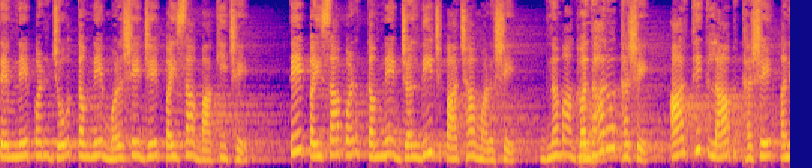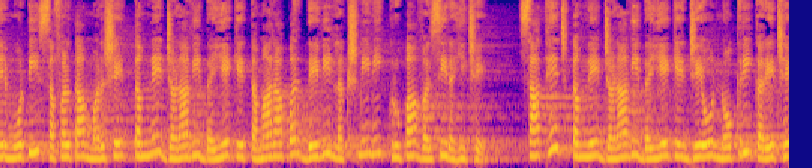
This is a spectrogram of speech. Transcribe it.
તેમને પણ જો તમને મળશે જે પૈસા બાકી છે. તે પૈસા પણ તમને જલ્દી જ પાછા મળશે. ધનમાં વધારો થશે, આર્થિક લાભ થશે અને મોટી સફળતા મળશે. તમને જણાવી દઈએ કે તમારા પર દેવી લક્ષ્મીની કૃપા વરસી રહી છે. સાથે જ તમને જણાવી દઈએ કે જેઓ નોકરી કરે છે,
